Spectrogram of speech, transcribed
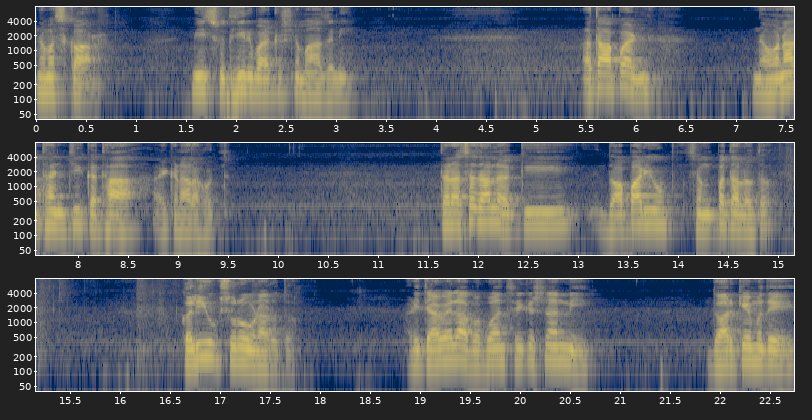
नमस्कार. मी सुधीर बाळकृष्ण महाजनी. आता आपण नवनाथांची कथा ऐकणार आहोत. तर असं झालं की द्वापारयुग संपत आलं होतं. कलियुग सुरू होणार होतं. आणि त्यावेळेला भगवान श्रीकृष्णांनी द्वारकेमध्ये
